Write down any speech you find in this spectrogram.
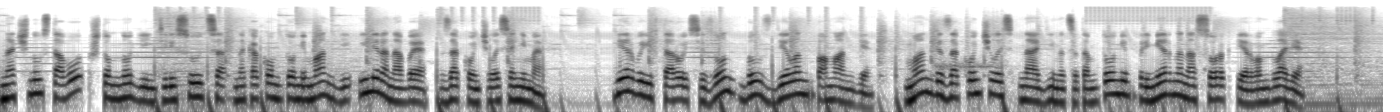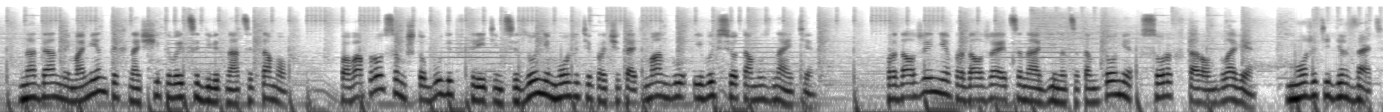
Начну с того, что многие интересуются, на каком томе манги или ранобэ закончилось аниме. Первый и второй сезон был сделан по манге. Манга закончилась на 11 томе примерно на 41 главе. На данный момент их насчитывается 19 томов. По вопросам, что будет в третьем сезоне, можете прочитать мангу, и вы все там узнаете. Продолжение продолжается на 11 томе, 42 главе. Можете дерзать.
